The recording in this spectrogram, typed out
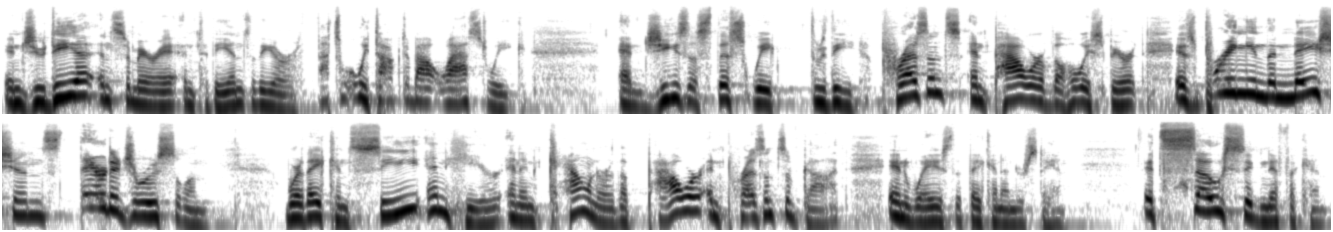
in Judea and Samaria, and to the ends of the earth. That's what we talked about last week. And Jesus, this week, through the presence and power of the Holy Spirit, is bringing the nations there to Jerusalem, where they can see and hear and encounter the power and presence of God in ways that they can understand. It's so significant.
